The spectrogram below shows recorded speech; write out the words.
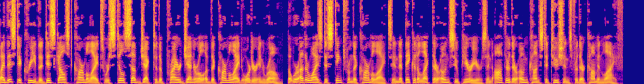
By this decree the Discalced Carmelites were still subject to the prior general of the Carmelite order in Rome, but were otherwise distinct from the Carmelites in that they could elect their own superiors and author their own constitutions for their common life.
